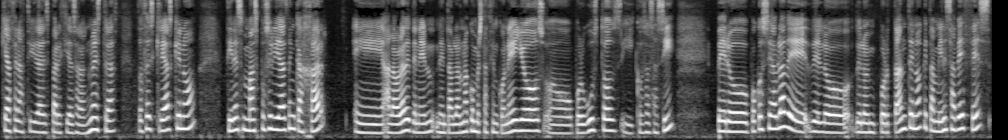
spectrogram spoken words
que hacen actividades parecidas a las nuestras. Entonces, creas que no, tienes más posibilidades de encajar eh, a la hora de tener, de entablar una conversación con ellos o por gustos y cosas así. Pero poco se habla de, lo, de lo importante, ¿no? Que también es a veces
